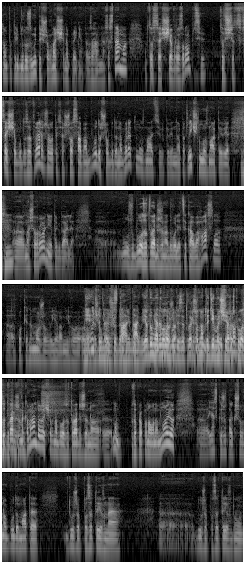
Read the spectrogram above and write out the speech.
нам потрібно розуміти, що в нас ще не прийнята загальна система. Це все ще в розробці, це ще, все ще буде затверджуватися, що саме буде, що буде на беретному знаці, на петличному знакові, е, на шевроні і так далі. Ну, було затверджено доволі цікаве гасло. Е, Поки не можу я вам його Ні, озвучити. я думаю, що да, Так, не так. Я думаю, не коли можу. буде затверджено, Воно- тоді ми ще раз Воно було затверджено командувачем, воно було затверджено, е, ну, запропоновано мною. Е, Я скажу так, що воно буде мати дуже позитивне, дуже позитивну.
